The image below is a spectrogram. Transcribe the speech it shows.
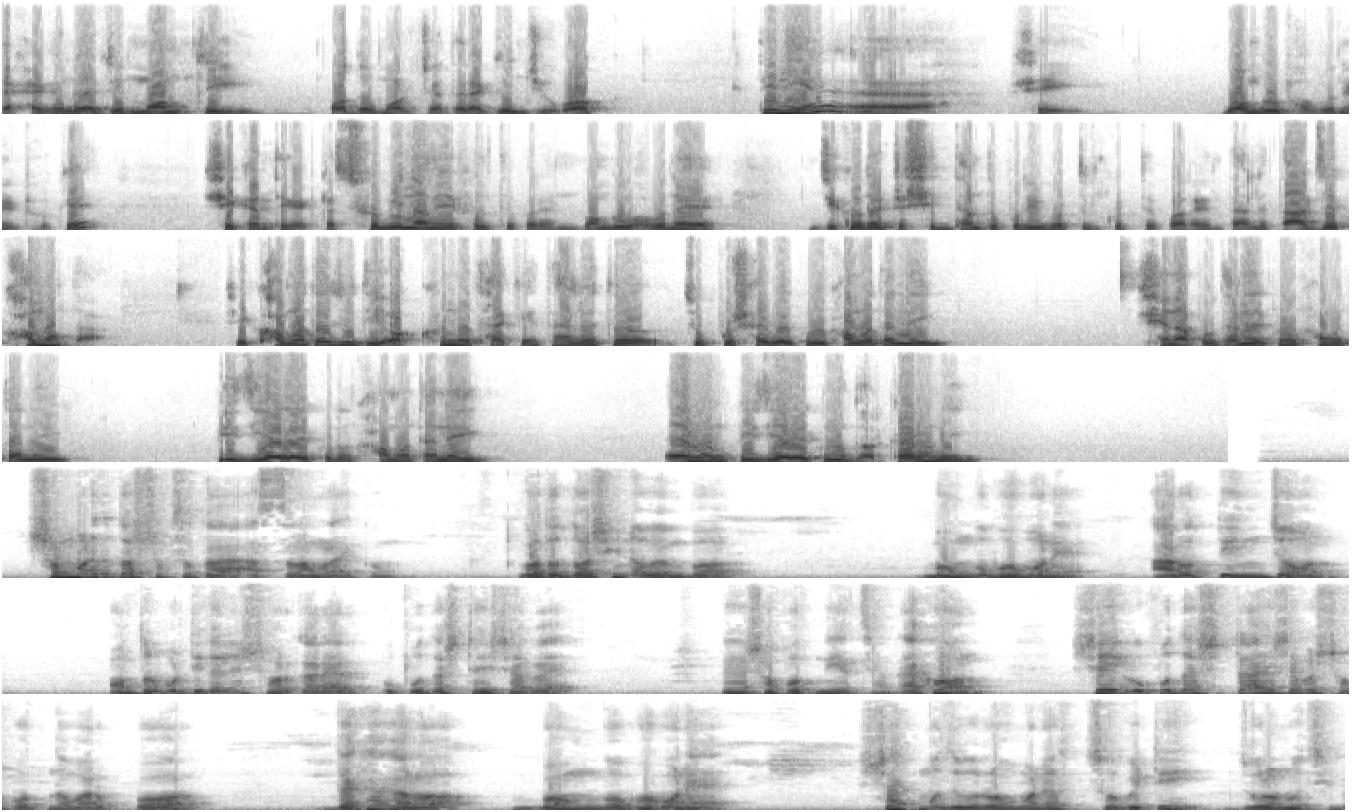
দেখা গেল একজন মন্ত্রী, পদমর্যাদার একজন যুবক। তিনি সেই বঙ্গভবনে ঢুকে সেখান থেকে একটা ছবি নামিয়ে ফেলতে পারেন। বঙ্গভবনে যে কোনো একটা সিদ্ধান্ত পরিবর্তন করতে পারেন। তাহলে তার যে ক্ষমতা, সেই ক্ষমতা যদি অক্ষুণ্ণ থাকে, তাহলে তো চুপ্পু সাহেবের কোনো ক্ষমতা নেই, সেনাপ্রধানের কোনো ক্ষমতা নেই পিজিআর এর কোনো ক্ষমতা নেই, এবং পিজিআর এর কোনো দরকারও নেই। সম্মানিত দর্শক শ্রোতা, আসসালামু আলাইকুম। গত দশই নভেম্বর বঙ্গভবনে আরও তিনজন অন্তর্বর্তীকালীন সরকারের উপদেষ্টা হিসাবে শপথ নিয়েছেন। এখন সেই উপদেষ্টা হিসাবে শপথ নেওয়ার পর দেখা গেল বঙ্গভবনে শেখ মুজিবুর রহমানের ছবিটি ঝুলানো ছিল।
